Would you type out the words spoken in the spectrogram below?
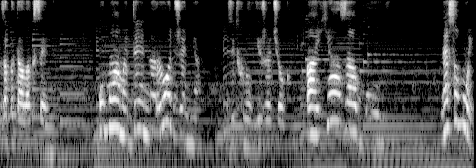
запитала Ксеня. У мами день народження, зітхнув їжачок. А я забув. Не сумуй,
